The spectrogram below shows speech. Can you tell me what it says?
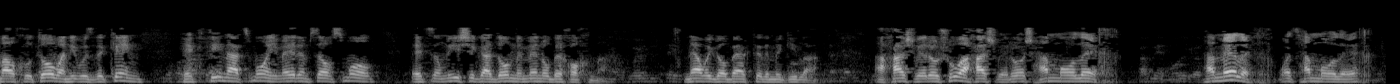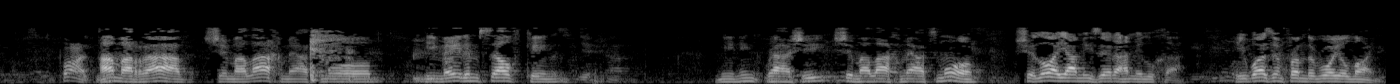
malchuto, when he was the king, hektin atzmo, he made himself small. Etzel mishi gadol mimenu bechochma. Now we go back to the Megillah. Achashverosh, who Achashverosh? Hamolech. Hamelech. What's Hamolech? Amar Rav shemalach me'atzmo. He made himself king. Meaning Rashi shemalach me'atzmo shelo haya mizera hamelucha. He wasn't from the royal line.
